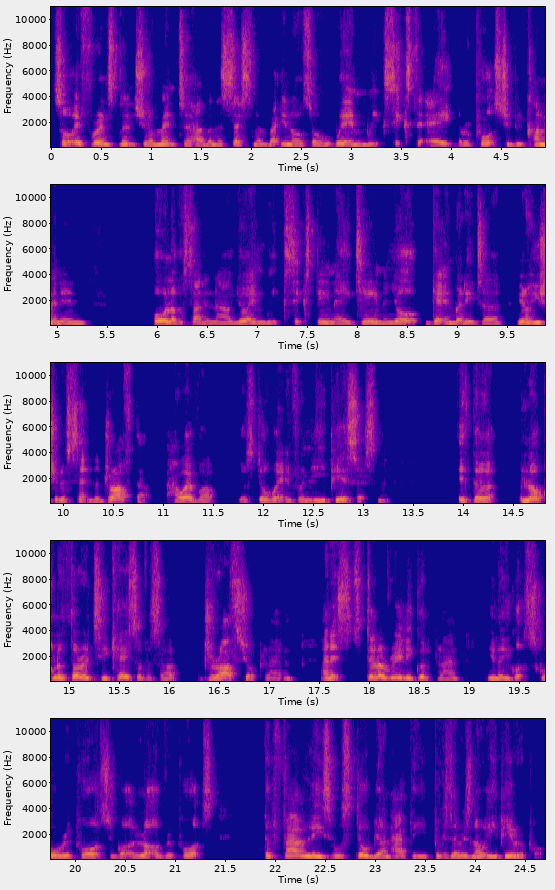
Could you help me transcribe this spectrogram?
So if, for instance, you're meant to have an assessment, but you know, so we're in week six to eight, the reports should be coming in. All of a sudden now you're in week 16, 18, and you're getting ready to, you know, you should have sent the draft out. However, you're still waiting for an EP assessment. If the local authority case officer drafts your plan, and it's still a really good plan. You know, you've got school reports, you've got a lot of reports. The families will still be unhappy because there is no EP report.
